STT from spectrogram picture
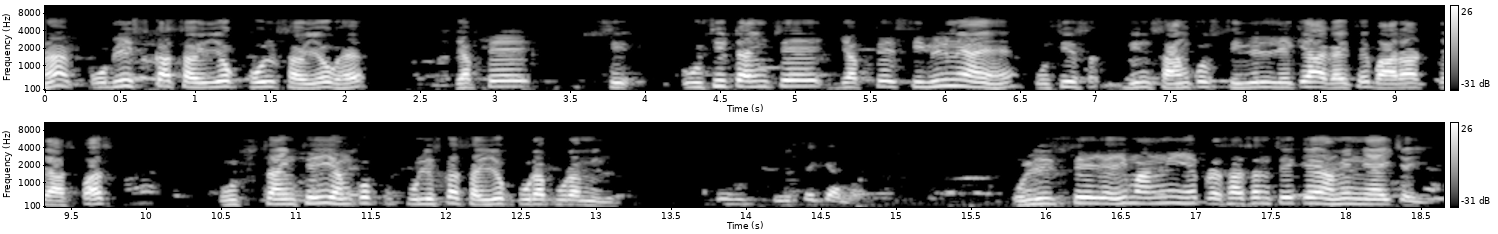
हाँ पुलिस का सहयोग फुल सहयोग है जब से उसी टाइम से जब से सिविल में आए हैं उसी दिन शाम को सिविल लेके आ गए थे बारह के आसपास उस टाइम से ही हमको पुलिस का सहयोग पूरा पूरा मिल पुलिस से क्या पुलिस से यही मांगनी है प्रशासन से कि हमें न्याय चाहिए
